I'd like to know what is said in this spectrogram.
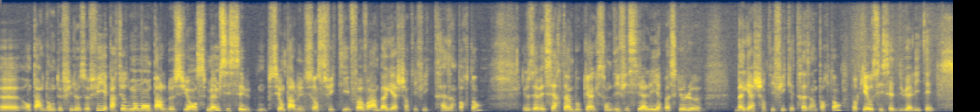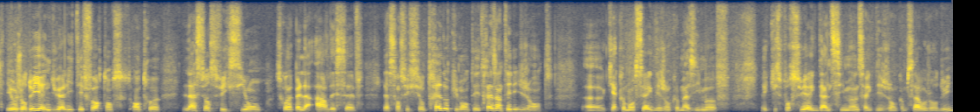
euh, on parle donc de philosophie. À partir du moment où on parle de science, même si, si on parle d'une science fictive, il faut avoir un bagage scientifique très important. Et vous avez certains bouquins qui sont difficiles à lire parce que le, bagage scientifique est très important. Donc il y a aussi cette dualité. Et aujourd'hui, il y a une dualité forte entre la science-fiction, ce qu'on appelle la hard SF, la science-fiction très documentée, très intelligente, euh, qui a commencé avec des gens comme Asimov et qui se poursuit avec Dan Simmons, avec des gens comme ça aujourd'hui.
